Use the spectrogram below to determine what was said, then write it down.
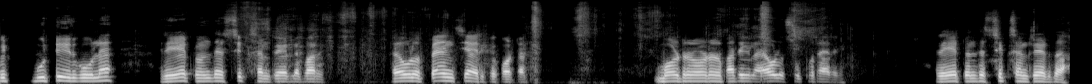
பிட் புட்டு இருக்கும்ல. ரேட் வந்து சிக்ஸ் ஹண்ட்ரட்ல பாருங்க. எவ்வளோ ஃபேன்சியாக இருக்கு காட்டன் பார்டர் ஆர்டர் பார்த்தீங்களா எவ்வளோ சூப்பராக இருக்கு. ரேட் வந்து சிக்ஸ் ஹண்ட்ரட் தான்.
